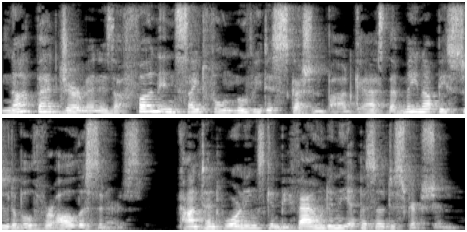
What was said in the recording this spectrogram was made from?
Not That German is a fun, insightful movie discussion podcast that may not be suitable for all listeners. Content warnings can be found in the episode description.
